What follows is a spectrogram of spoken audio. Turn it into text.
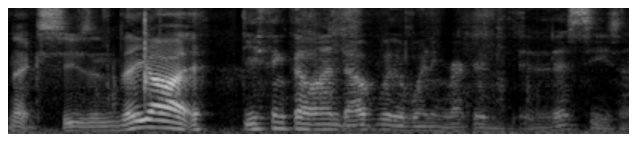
Next season. They got do you think they'll end up with a winning record this season?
